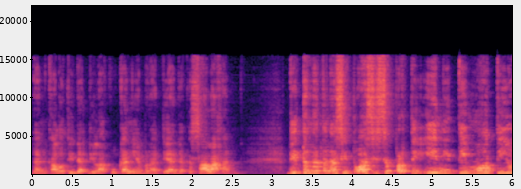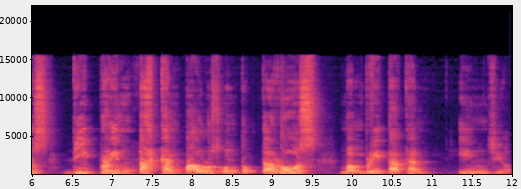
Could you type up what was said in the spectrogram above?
dan kalau tidak dilakukan ya berarti ada kesalahan. Di tengah-tengah situasi seperti ini, Timotius diperintahkan Paulus untuk terus memberitakan Injil.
